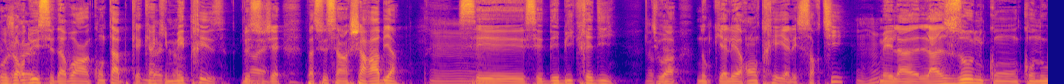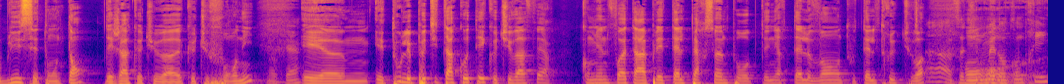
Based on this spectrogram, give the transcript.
Aujourd'hui, c'est d'avoir un comptable, quelqu'un qui maîtrise le Ouais. sujet. Parce que c'est un charabia. Hmm. C'est c'est débit-crédit. Ok. Tu vois Donc, il y a les rentrées, il y a les sorties. Mhm. Mais la, la zone qu'on oublie, c'est ton temps, déjà, que tu, vas- que tu fournis. Et, euh, et tous les petits à côté que tu vas faire. Combien de fois tu as appelé telle personne pour obtenir telle vente ou tel truc, tu vois Ah, ça, tu On- le mets dans ton prix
